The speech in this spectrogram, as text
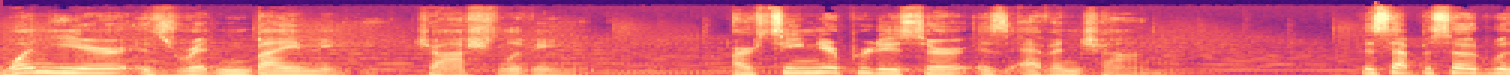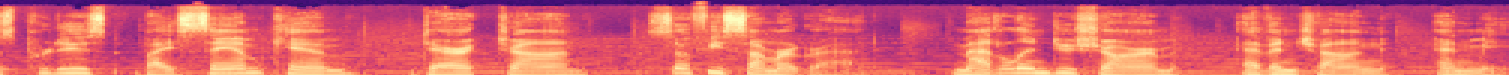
One Year is written by me, Josh Levin. Our senior producer is Evan Chung. This episode was produced by Sam Kim, Derek John, Sophie Summergrad, Madeline Ducharme, Evan Chung, and me.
